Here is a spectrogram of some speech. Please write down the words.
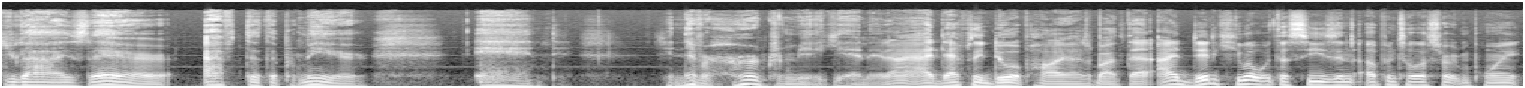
you guys there after the premiere, and you never heard from me again. And I, I definitely do apologize about that. I did keep up with the season up until a certain point,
